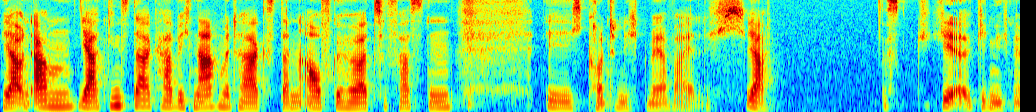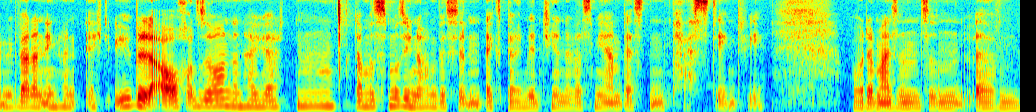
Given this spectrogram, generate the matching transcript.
Ja, und am ja, Dienstag habe ich nachmittags dann aufgehört zu fasten. Ich konnte nicht mehr, weil ich, ja, das ging nicht mehr. Mir war dann irgendwann echt übel auch und so. Und dann habe ich gedacht, hm, da muss, muss ich noch ein bisschen experimentieren, was mir am besten passt irgendwie oder mal so ein, so ein ähm,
